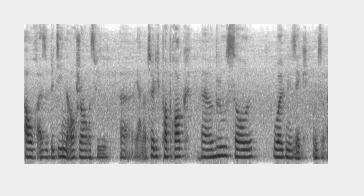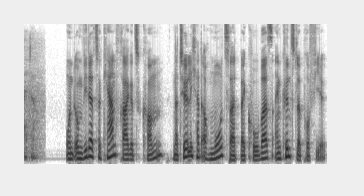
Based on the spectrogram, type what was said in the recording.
auch, also bedienen auch Genres wie äh, ja natürlich Pop Rock, äh, Blues Soul, World Music und so weiter. Und um wieder zur Kernfrage zu kommen, natürlich hat auch Mozart bei Kobas ein Künstlerprofil.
